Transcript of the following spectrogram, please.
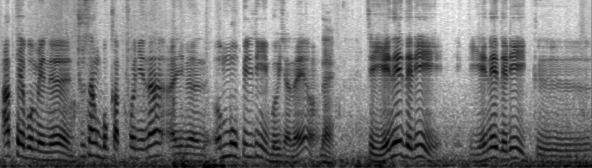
앞에 보면은 주상복합촌이나 아니면 업무 빌딩이 보이잖아요. 네. 이제 얘네들이 얘네들이 그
